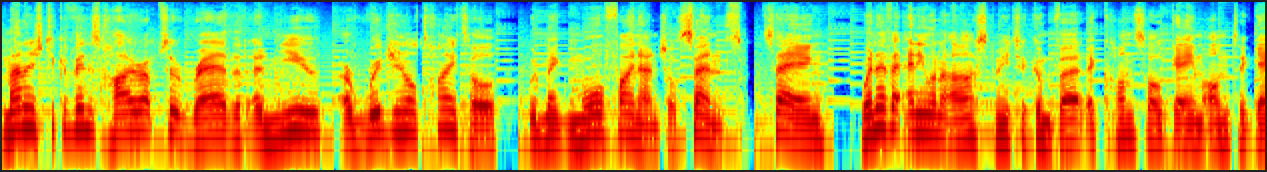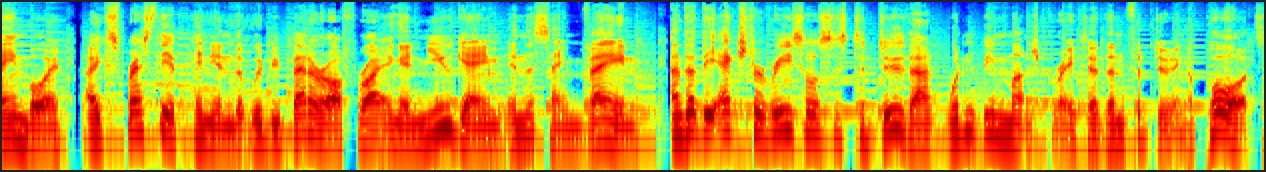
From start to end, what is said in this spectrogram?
managed to convince higher ups at Rare that a new, original title would make more financial sense, saying, Whenever anyone asked me to convert a console game onto Game Boy, I expressed the opinion that we'd be better off writing a new game in the same vein, and that the extra resources to do that wouldn't be much greater than for doing a port,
